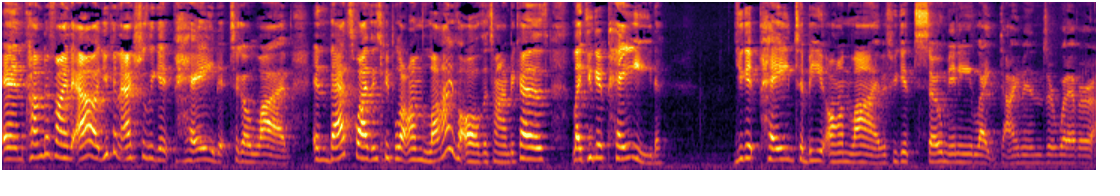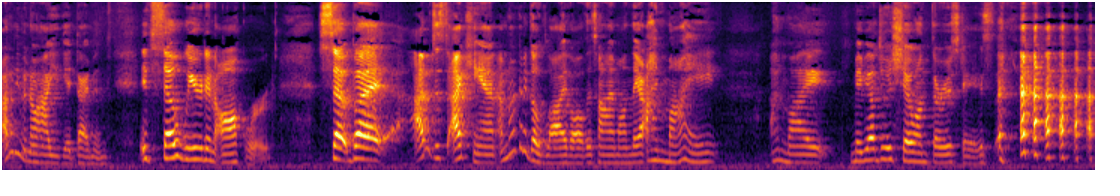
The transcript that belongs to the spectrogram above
And come to find out, you can actually get paid to go live. And that's why these people are on live all the time because, like, you get paid you get paid to be on live if you get so many like diamonds or whatever. I don't even know how you get diamonds. It's so weird and awkward. So, but I'm just I can't. I'm not going to go live all the time on there. I might. I might. Maybe I'll do a show on Thursdays. but I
